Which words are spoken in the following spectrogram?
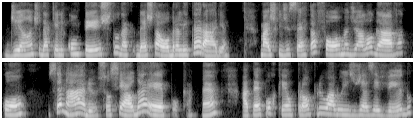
diante daquele contexto da, desta obra literária mas que, de certa forma, dialogava com o cenário social da época, né? Até porque o próprio Aloysio de Azevedo,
